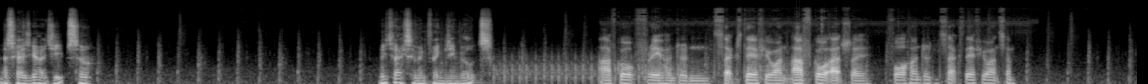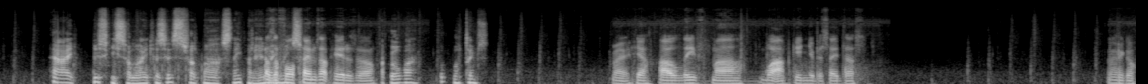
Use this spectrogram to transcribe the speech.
This guy's got a jeep, so. We need to actually find green bullets. I've got 360 if you want. I've got actually 460 if you want some. Aye, give some because it's for my sniper anyway. There's a four mates. times up here as well. I've got one. Four times. Right, here. I'll leave my what I'm giving you beside this. There we go.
